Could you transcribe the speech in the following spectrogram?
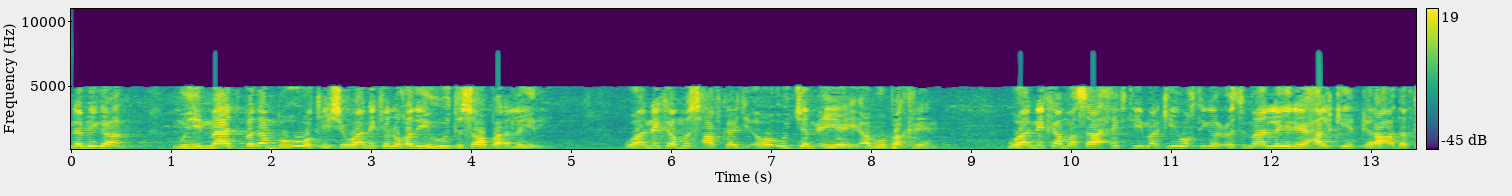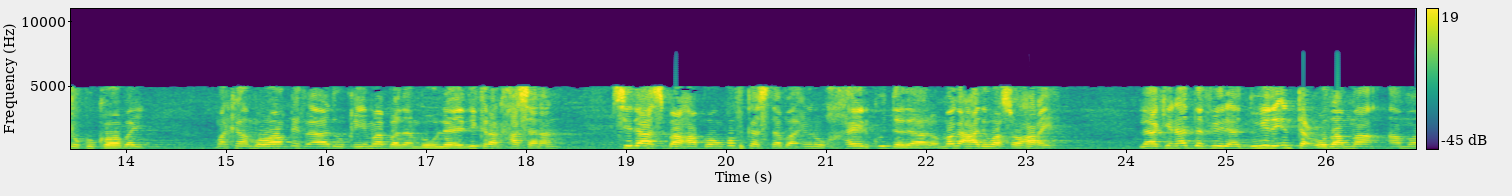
Nebiga muhimaad badan buu u wakiishay. Waa ninka luqada yahuudda soo bara la yidhi. Waa ninka musxafka oo u jamciyey abubakrin waa ninka masaaxiftii markii waktigii cuhmaan la yidhi halkii qiraa'o dadka ku koobay. Marka mawaaqif aada u qiimo badan buu leeyahy dikran xasanan. Sidaas baa habboon qof kastaba inuu khayr ku dadaalo. Magacaadi waa soo haraya laakiin hadda fiiri adduunyada inta cudama ama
